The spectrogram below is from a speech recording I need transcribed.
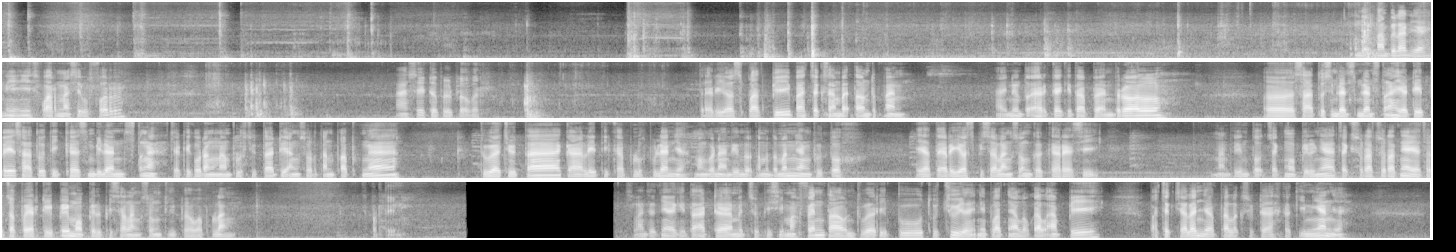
untuk tampilan ya ini warna silver. AC double blower. Terios plat B pajak sampai tahun depan. Nah ini untuk harga kita bandrol eh, 199 setengah ya DP 139 setengah. Jadi kurang 60 juta diangsur tanpa bunga. 2 juta kali 30 bulan ya. Monggo nanti untuk teman-teman yang butuh ya Terios bisa langsung ke garasi nanti untuk cek mobilnya cek surat-suratnya ya cocok bayar DP mobil bisa langsung dibawa pulang. Seperti ini. Selanjutnya kita ada Mitsubishi Maven tahun 2007 ya. Ini platnya lokal AB pajak jalan ya pelek sudah kekinian ya.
